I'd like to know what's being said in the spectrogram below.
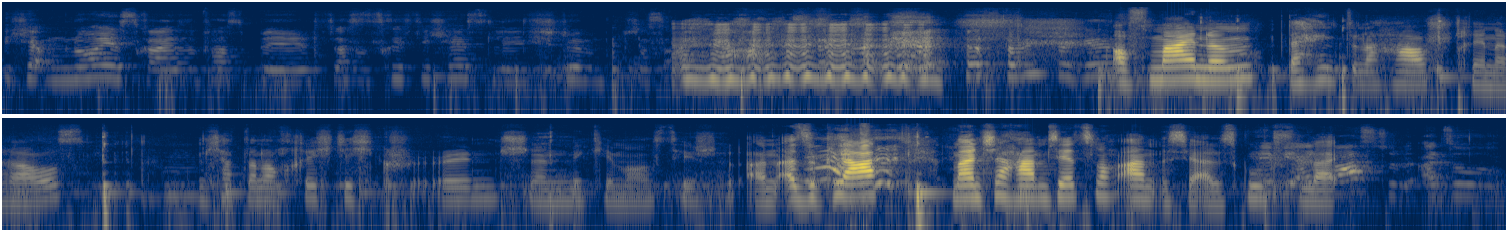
Ich habe ein neues Reisepassbild. Das ist richtig hässlich. Stimmt. Das, das habe ich vergessen. Auf meinem, da hängt so eine Haarsträhne raus. Ich habe dann auch richtig cringe ein Mickey Mouse T-Shirt an. Also klar, manche haben es jetzt noch an. Ist ja alles gut. Hey, wie alt Vielleicht. warst du? Also,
